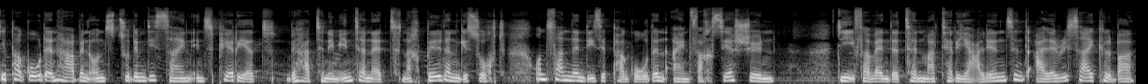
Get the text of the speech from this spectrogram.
Die Pagoden haben uns zu dem Design inspiriert. Wir hatten im Internet nach Bildern gesucht und fanden diese Pagoden einfach sehr schön. Die verwendeten Materialien sind alle recycelbar.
